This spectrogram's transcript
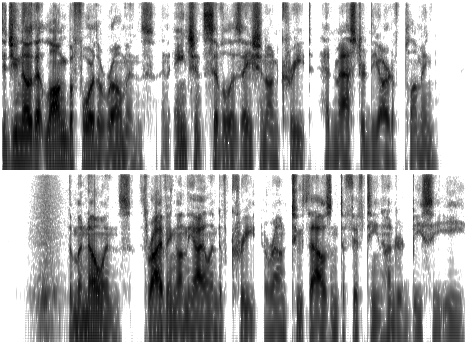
Did you know that long before the Romans, an ancient civilization on Crete had mastered the art of plumbing? The Minoans, thriving on the island of Crete around 2000 to 1500 BCE,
